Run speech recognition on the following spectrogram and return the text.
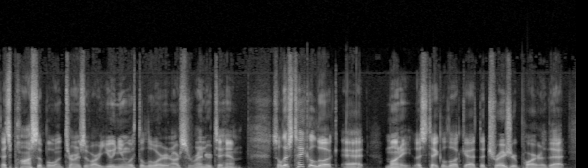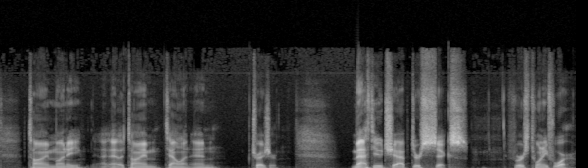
that's possible in terms of our union with the Lord and our surrender to Him. So let's take a look at money. Let's take a look at the treasure part of that time, money, uh, time, talent, and treasure. Matthew chapter 6, verse 24.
